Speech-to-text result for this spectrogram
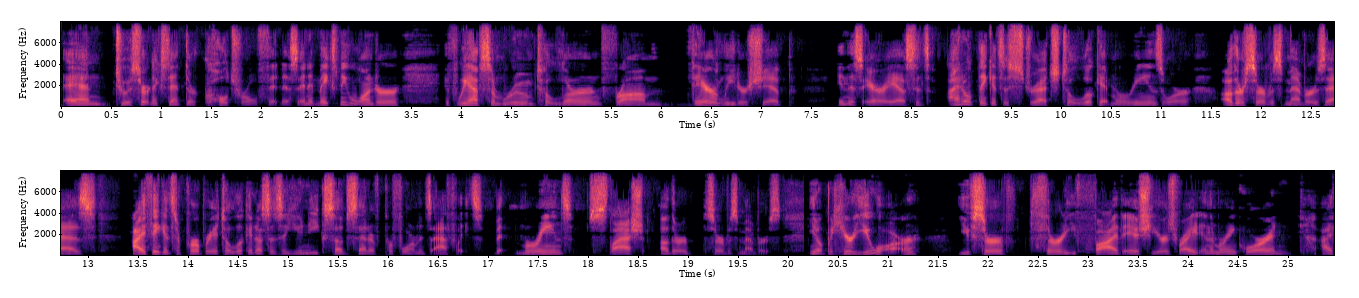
And to a certain extent, their cultural fitness. And it makes me wonder if we have some room to learn from their leadership in this area, since I don't think it's a stretch to look at Marines or other service members as I think it's appropriate to look at us as a unique subset of performance athletes, but Marines slash other service members. You know, but here you are you've served 35 ish years, right, in the Marine Corps, and I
